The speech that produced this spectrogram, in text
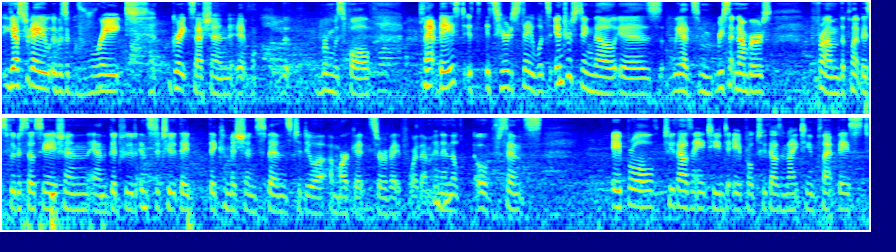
yesterday it was a great, great session. It, the room was full. Plant based, it's, it's here to stay. What's interesting though is we had some recent numbers from the Plant Based Food Association and Good Food Institute. They, they commissioned Spins to do a, a market survey for them. And in the oh, since April 2018 to April 2019, plant based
